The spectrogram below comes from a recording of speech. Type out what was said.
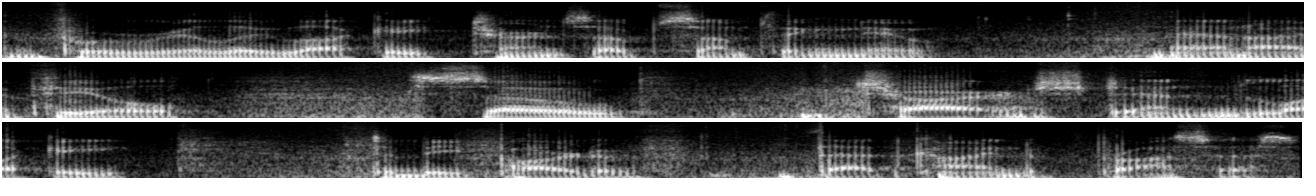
if we're really lucky, turns up something new. And I feel so charged and lucky to be part of that kind of process.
